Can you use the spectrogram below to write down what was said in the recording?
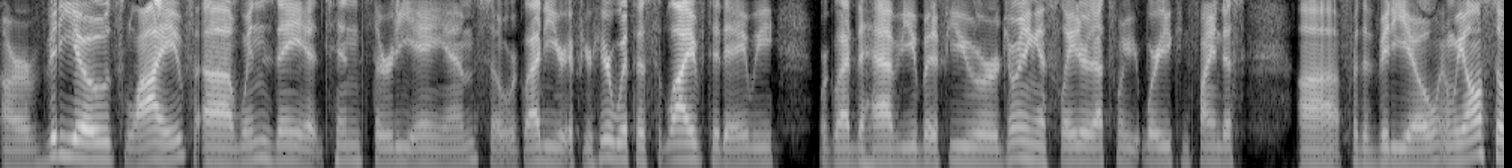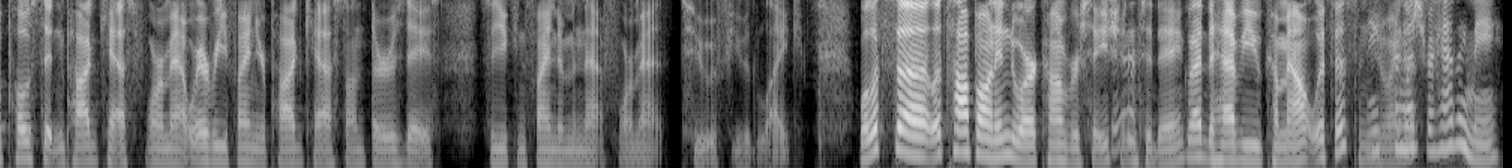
our videos live uh, Wednesday at 10:30 a.m. So we're glad you're if you're here with us live today. We we're glad to have you. But if you are joining us later, that's where you, where you can find us uh, for the video. And we also post it in podcast format wherever you find your podcast on Thursdays, so you can find them in that format too if you would like. Well, let's uh, let's hop on into our conversation Sure. today. Glad to have you come out with us and Thanks so much us. for having me.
